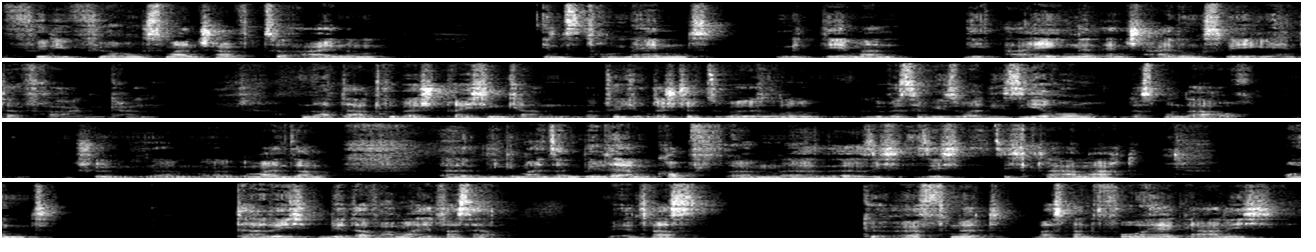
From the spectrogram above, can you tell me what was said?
für die Führungsmannschaft zu einem Instrument, mit dem man die eigenen Entscheidungswege hinterfragen kann und auch darüber sprechen kann. Natürlich unterstützt über so eine gewisse Visualisierung, dass man da auch schön ähm, gemeinsam äh, die gemeinsamen Bilder im Kopf ähm, äh, sich, sich, sich klar macht. Und dadurch wird auf einmal etwas, etwas geöffnet, was man vorher gar nicht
